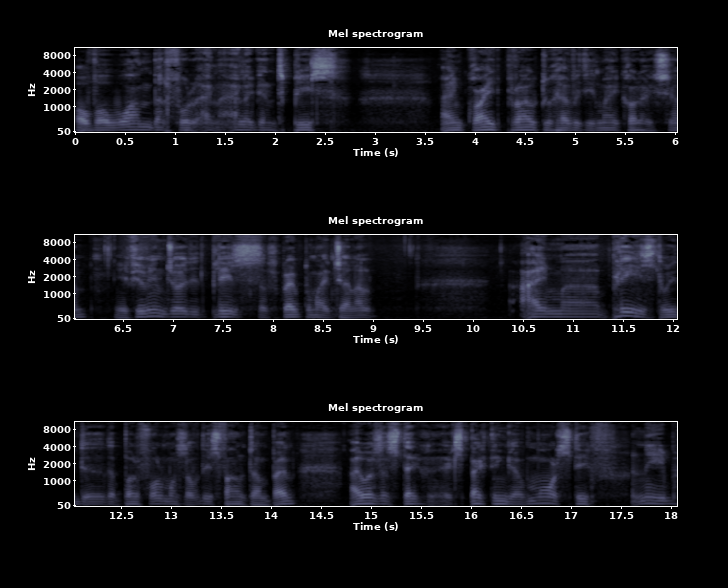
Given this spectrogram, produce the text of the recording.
of a wonderful and elegant piece. I'm quite proud to have it in my collection. If you enjoyed it please subscribe to my channel. I'm uh, pleased with uh, the performance of this fountain pen. I was expecting a more stiff nib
